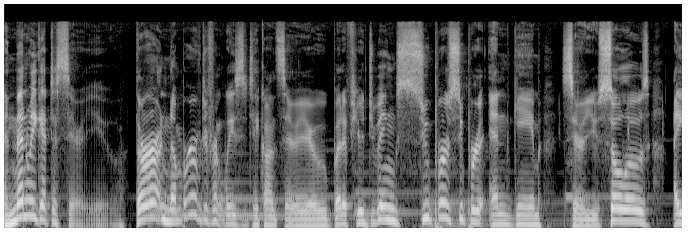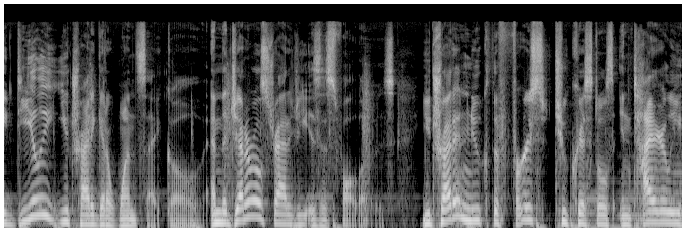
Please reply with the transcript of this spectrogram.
And then we get to Seiryu. There are a number of different ways to take on Seiryu, but if you're doing super, super end game Seiryu solos, ideally you try to get a one cycle. And the general strategy is as follows. You try to nuke the first two crystals entirely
